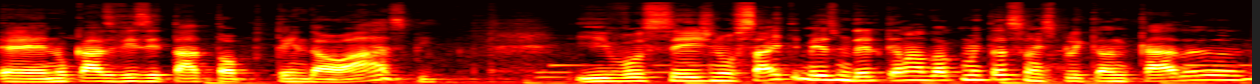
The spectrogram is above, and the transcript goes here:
é, no caso, visitar a Top 10 da OASP e vocês no site mesmo dele tem uma documentação explicando cada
